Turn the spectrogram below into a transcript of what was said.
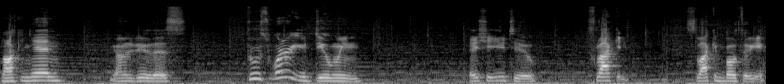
Locking in. Gonna do this. Foos, what are you doing? Hey, shit, you two. Slacking. Slacking both of you.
